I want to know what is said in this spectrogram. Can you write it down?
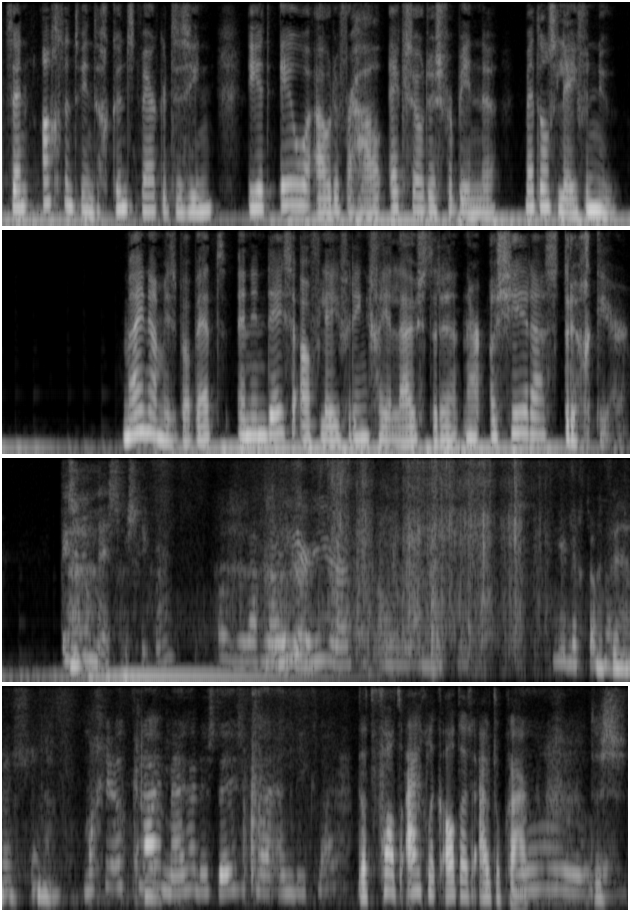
zijn 28 kunstwerken te zien die het eeuwenoude verhaal Exodus verbinden met ons leven nu. Mijn naam is Babette en in deze aflevering ga je luisteren naar Ashera's terugkeer. Is er een mes beschikbaar? Oh, hier, hier heb ik allemaal mesjes. Hier ligt ook nog een mesje. Mag je ook klei mengen? Dus deze klei en die klei? Dat valt eigenlijk altijd uit elkaar. Oh, Dus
